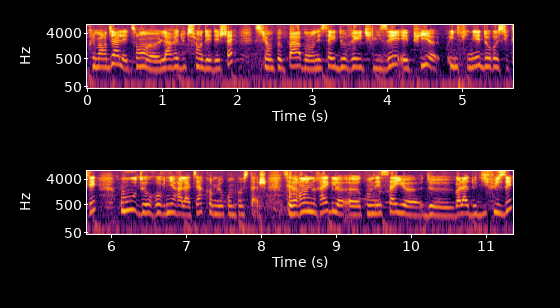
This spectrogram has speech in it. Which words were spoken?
primordiale étant la réduction des déchets. Si on peut pas, on essaye de réutiliser et puis, in fine, de recycler ou de revenir à la terre comme le compostage. C'est vraiment une règle qu'on essaye de, voilà, de diffuser.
